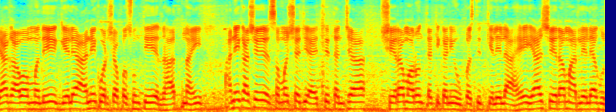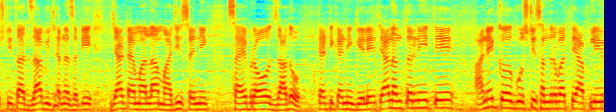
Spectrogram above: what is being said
या गावामध्ये गेल्या अनेक वर्षापासून ते राहत नाही. अनेक असे समस्या जे आहेत ते त्यांच्या शेरा मारून त्या ठिकाणी उपस्थित केलेल्या आहे. या शेरा मारलेल्या गोष्टीचा जाब विचारण्यासाठी ज्या टायमाला माजी सैनिक साहेबराव जाधव त्या ठिकाणी गेले त्यानंतरनी ते अनेक गोष्टी संदर्भात ते आपली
